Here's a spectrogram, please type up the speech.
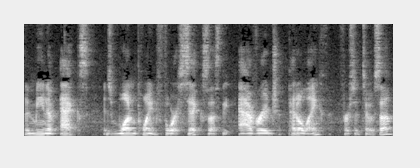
the mean of x is 1.46, so that's the average petal length for Setosa.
